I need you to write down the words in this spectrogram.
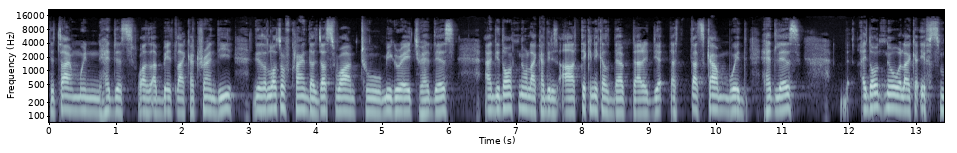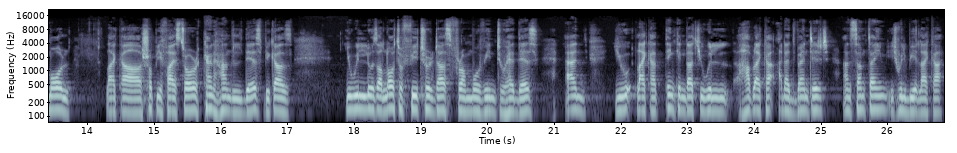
the time when headless was a bit like a trendy. There's a lot of clients that just want to migrate to headless and they don't know like there is a technical debt that, that that's come with headless. I don't know like if small like a Shopify store can handle this because you will lose a lot of feature just from moving to headless and you like are thinking that you will have like a, an advantage and sometimes it will be like a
